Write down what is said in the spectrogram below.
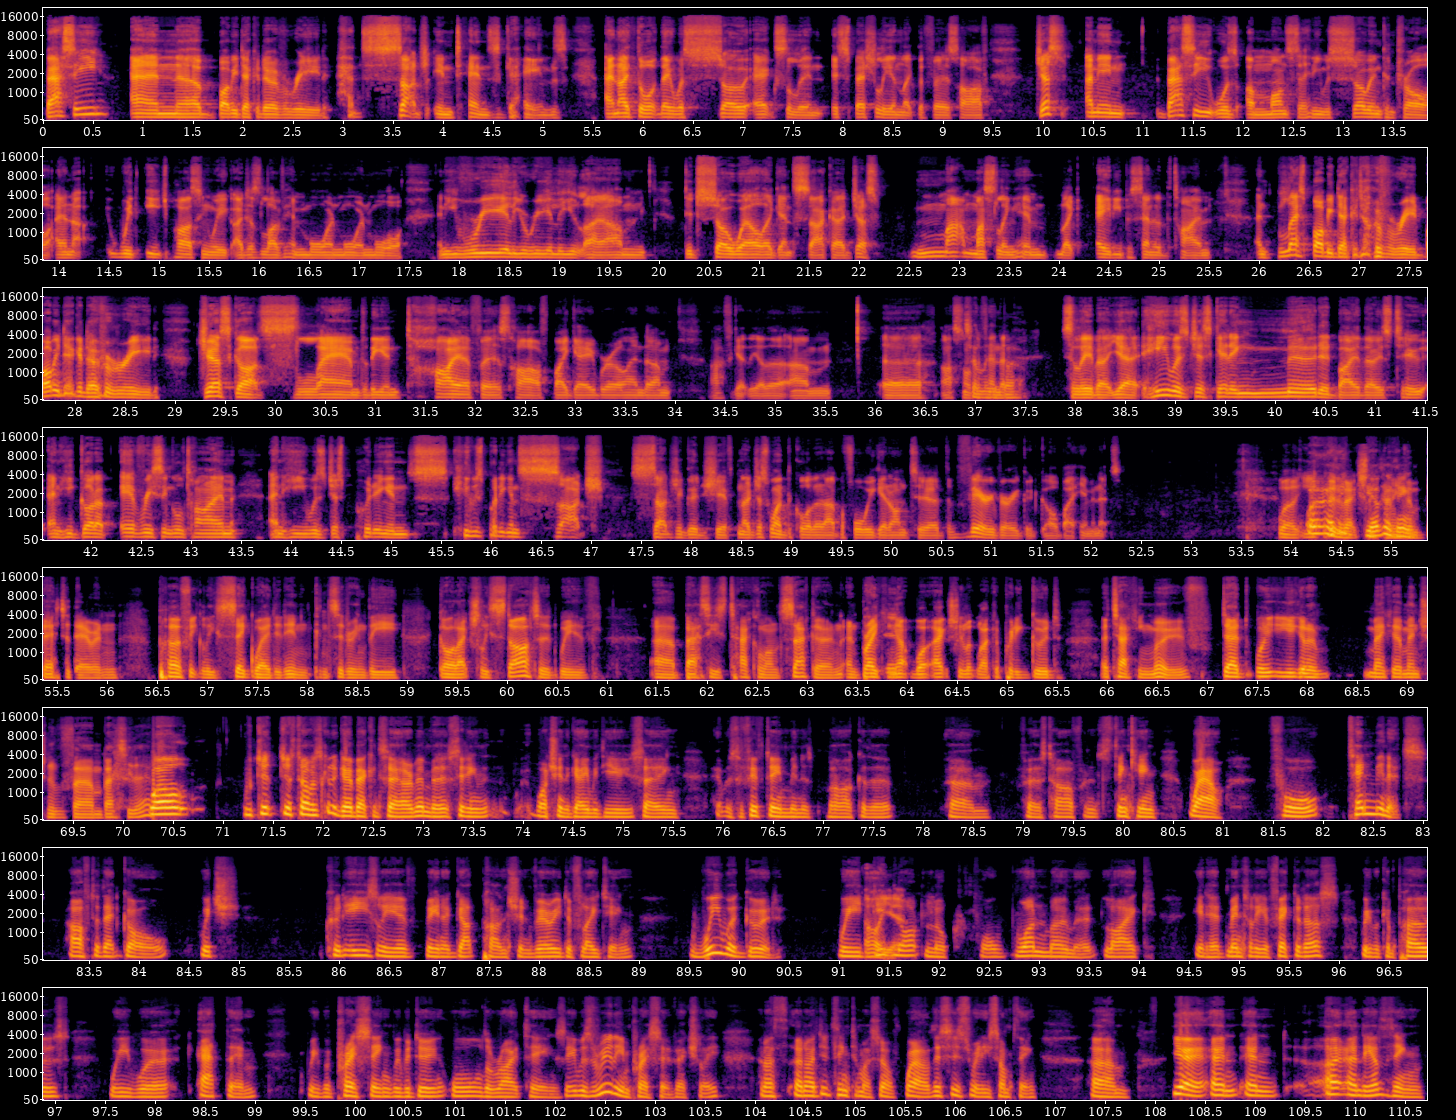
Bassey and uh, Bobby De Cordova-Reid had such intense games, and I thought they were so excellent, especially in like the first half. Just, I mean, Bassey was a monster, and he was so in control. And with each passing week, I just love him more and more and more. And he really, really um did so well against Saka, just muscling him like 80% of the time. And bless Bobby De Cordova-Reid. Bobby De Cordova-Reid just got slammed the entire first half by Gabriel and um I forget the other um uh Arsenal Saliba. defender. Saliba, yeah, he was just getting murdered by those two, and he got up every single time, and he was just putting in he was putting in such such a good shift. And I just wanted to call it out before we get on to the very, very good goal by Jimenez. Well, you well, could have actually done thing... even better there and perfectly segued it in, considering the goal actually started with uh, Bassey's tackle on Saka and, and breaking yeah. up what actually looked like a pretty good attacking move. Dad, were you going to make a mention of um, Bassey there? Well, just, just I was going to go back and say I remember sitting watching the game with you saying it was the 15 minute mark of the um, first half and thinking, wow, for 10 minutes after that goal, which could easily have been a gut punch and very deflating, we were good. We oh, did yeah. not look for one moment like it had mentally affected us. We were composed. We were at them. We were pressing. We were doing all the right things. It was really impressive, actually and I th- and I did think to myself, wow, this is really something. Um, yeah, and and uh, and the other thing,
